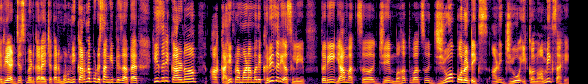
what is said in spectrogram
रिॲडजस्टमेंट करायचे आहेत. आणि म्हणून ही कारणं पुढे सांगितली जात आहेत. ही जरी कारणं काही प्रमाणामध्ये खरी जरी असली तरी यामागचं जे महत्त्वाचं जिओ पॉलिटिक्स आणि जिओ इकॉनॉमिक्स आहे.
